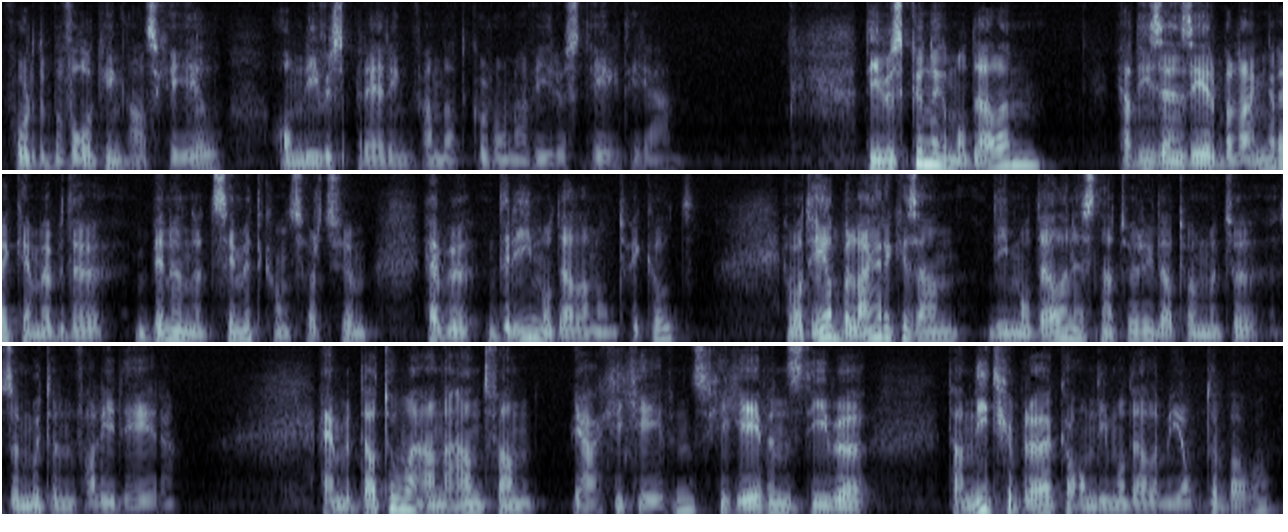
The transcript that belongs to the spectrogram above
voor de bevolking als geheel om die verspreiding van dat coronavirus tegen te gaan. Die wiskundige modellen ja, die zijn zeer belangrijk en we hebben binnen het CIMIT-consortium hebben we drie modellen ontwikkeld. En wat heel belangrijk is aan die modellen is natuurlijk dat we moeten, ze moeten valideren. En dat doen we aan de hand van ja, gegevens, gegevens die we dan niet gebruiken om die modellen mee op te bouwen.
